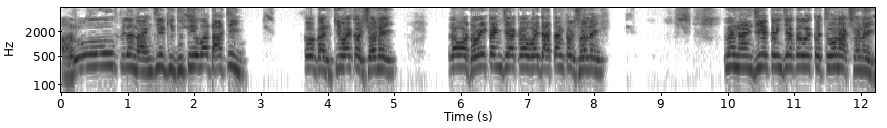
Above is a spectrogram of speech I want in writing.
હારું, પેલા નાનજીએ કીધું તો એ વાત સાચી. કે ગંદકી હોય કરશો નહીં. એટલે ઓઢો એ કઈ જ્યાં કે હોય દાંતણ કરશો નહીં. એટલે નાનજીએ કઈ જ્યાં કે હોય કચરો નાખશો નહીં.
